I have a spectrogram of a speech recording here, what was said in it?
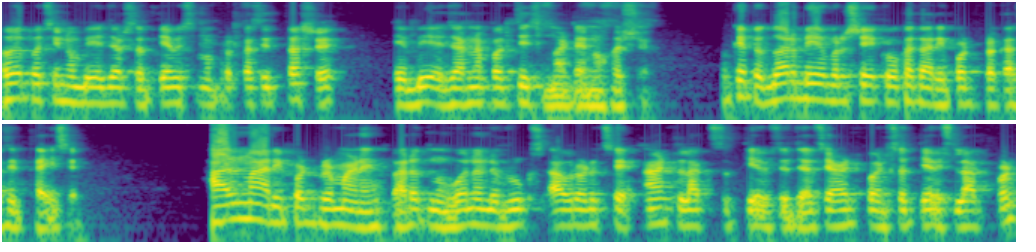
હવે પછીનો બે હજાર સત્યાવીસમાં પ્રકાશિત થશે, એ બે હજારના પચીસ માટેનો હશે. ઓકે તો દર બે વર્ષે એક વખત આ રિપોર્ટ પ્રકાશિત થાય છે. હાલમાં આ રિપોર્ટ પ્રમાણે ભારતનું વન અને વૃક્ષ આવરણ છે આઠ લાખ સત્યાવીસ હજાર છે. આઠ પોઈન્ટ સત્યાવીસ લાખ પણ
